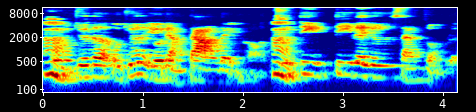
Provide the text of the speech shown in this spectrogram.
嗯，我们觉得，我觉得有两大类哈。嗯。第第一类就是三种人。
